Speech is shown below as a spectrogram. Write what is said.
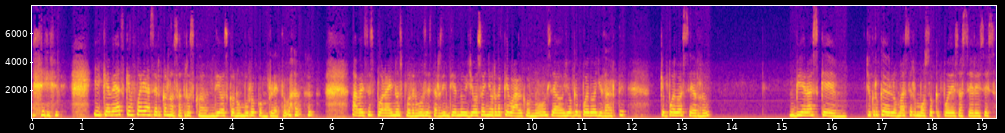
y que veas qué puede hacer con nosotros, con Dios, con un burro completo. a veces por ahí nos podremos estar sintiendo, y yo, Señor, ¿de qué valgo? ¿No? O sea, yo que puedo ayudarte, ¿qué puedo hacer? Vieras que yo creo que lo más hermoso que puedes hacer es eso,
